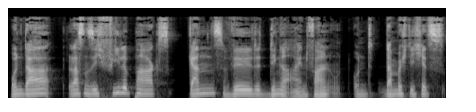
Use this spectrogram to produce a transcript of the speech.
Und da lassen sich viele Parks ganz wilde Dinge einfallen und, da möchte ich jetzt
